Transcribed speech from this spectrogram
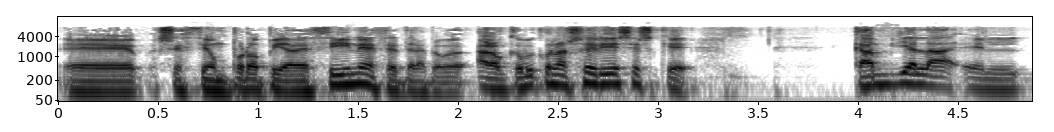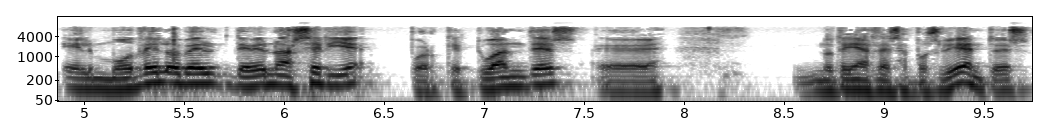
eh, sección propia de cine, etcétera. Pero a lo que voy con las series es que cambia la- el, el modelo de ver una serie, porque tú antes eh, no tenías esa posibilidad. Entonces,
